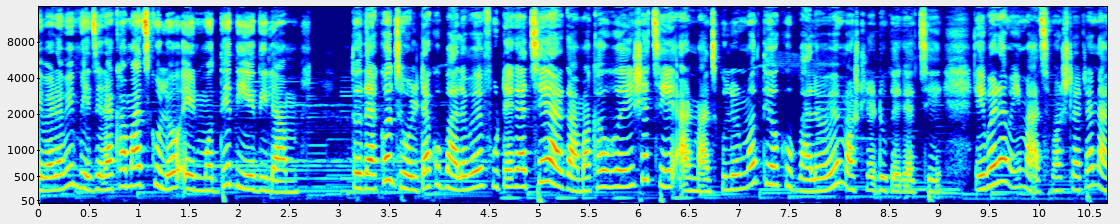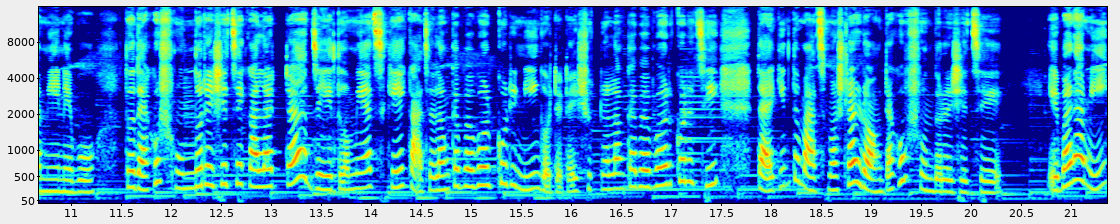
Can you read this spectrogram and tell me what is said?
এবার আমি ভেজে রাখা মাছগুলো এর মধ্যে দিয়ে দিলাম। তো দেখো, ঝোলটা খুব ভালোভাবে ফুটে গেছে আর গামাখাও হয়ে এসেছে আর মাছগুলোর মধ্যেও খুব ভালোভাবে মশলা ঢুকে গেছে। এবার আমি মাছ মশলাটা নামিয়ে নেব। তো দেখো, সুন্দর এসেছে কালারটা। যেহেতু আমি আজকে কাঁচা লঙ্কা ব্যবহার করিনি, গোটাটাই শুকনো লঙ্কা ব্যবহার করেছি, তাই কিন্তু মাছ মশলার রঙটা খুব সুন্দর এসেছে। এবার আমি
